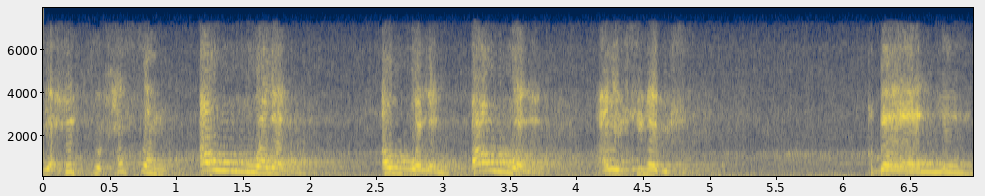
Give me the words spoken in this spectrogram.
يحث حثا أولا أولا أولا على اجتناب الشرك. قبال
